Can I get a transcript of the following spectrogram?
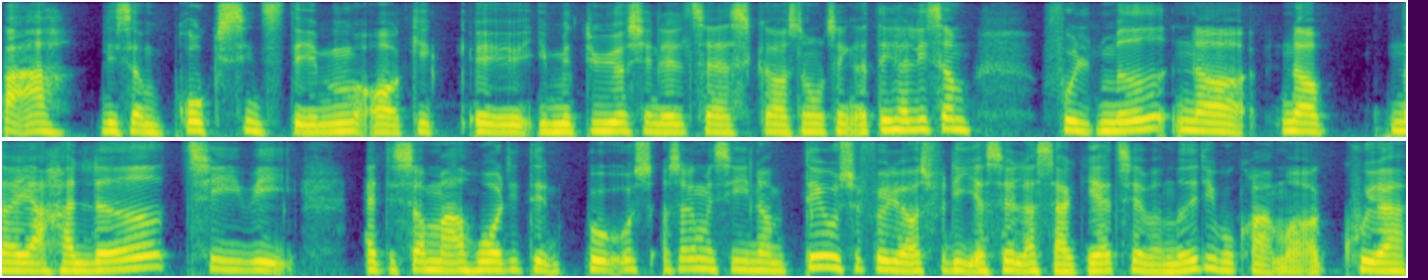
bare ligesom brugte sin stemme og gik øh, i med dyre Chanel-tasker og sådan nogle ting. Og det har ligesom fulgt med, når, når når jeg har lavet tv, at det så meget hurtigt den bås. Og så kan man sige, at det er jo selvfølgelig også, fordi jeg selv har sagt ja til at være med i de programmer, og kunne jeg,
